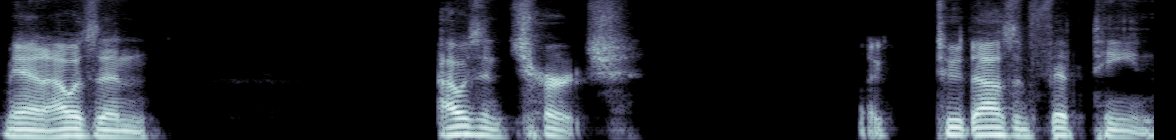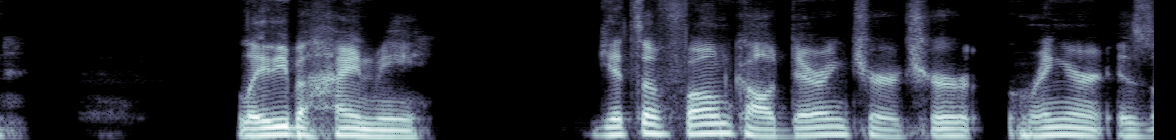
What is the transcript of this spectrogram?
man, I was in I was in church like 2015. Lady behind me gets a phone call during church. Her ringer is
